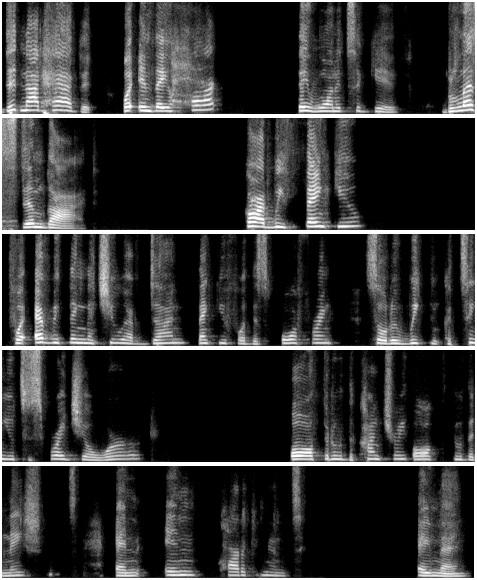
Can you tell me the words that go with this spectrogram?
did not have it, but in their heart, they wanted to give. Bless them, God. God, we thank you for everything that you have done. Thank you for this offering so that we can continue to spread your word all through the country, all through the nations, and in Carter community. Amen.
